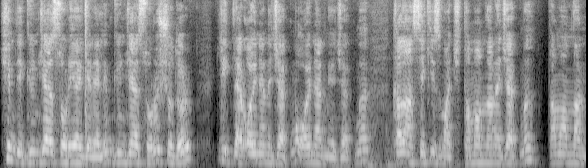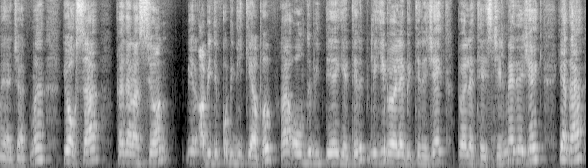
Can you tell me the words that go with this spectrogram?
Şimdi güncel soruya gelelim. Güncel soru şudur. Ligler oynanacak mı, oynanmayacak mı? Kalan 8 maç tamamlanacak mı, tamamlanmayacak mı? Yoksa federasyon bir abidik gubidik yapıp ha, oldu bittiye getirip ligi böyle bitirecek, böyle tescil mi edecek ya da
